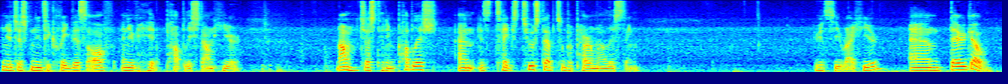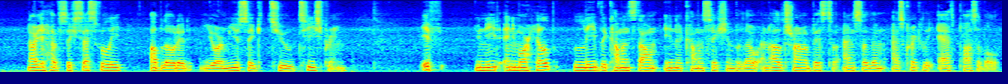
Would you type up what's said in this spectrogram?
And you just need to click this off and you can hit publish down here. Now I'm just hitting publish and it takes two steps to prepare my listing. You can see right here. And there you go. Now you have successfully uploaded your music to Teespring. If you need any more help, leave the comments down in the comment section below and I'll try my best to answer them as quickly as possible.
